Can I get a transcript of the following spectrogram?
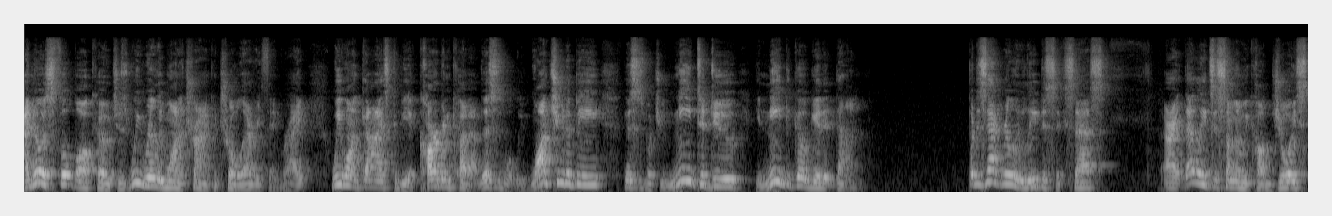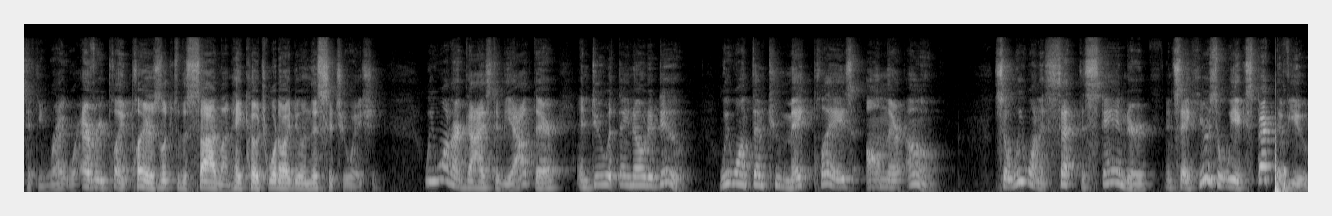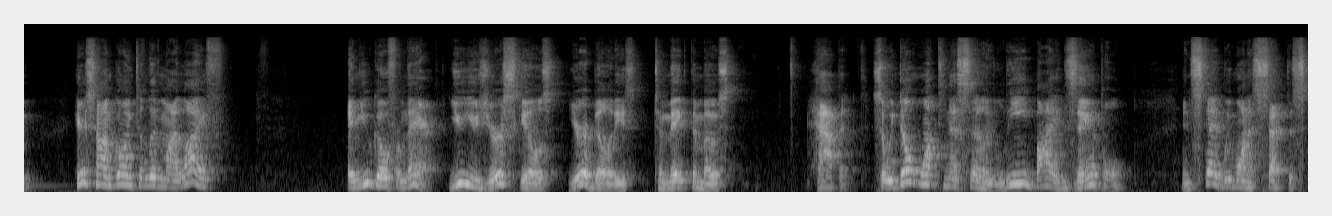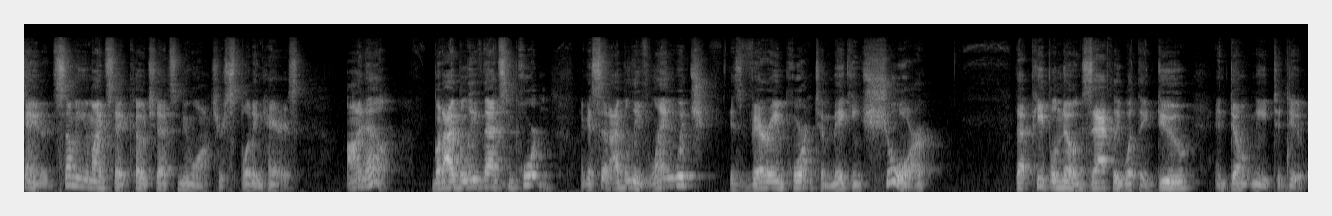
I know as football coaches, we really want to try and control everything, right? We want guys to be a carbon cutout. This is what we want you to be. This is what you need to do. You need to go get it done. But does that really lead to success? All right, that leads to something we call joysticking, right? Where every play, players look to the sideline. Hey, coach, what do I do in this situation? We want our guys to be out there and do what they know to do. We want them to make plays on their own. So we want to set the standard and say, here's what we expect of you. Here's how I'm going to live my life and you go from there. You use your skills, your abilities to make the most happen. So we don't want to necessarily lead by example. Instead, we want to set the standard. Some of you might say, Coach, that's nuance. You're splitting hairs. I know, but I believe that's important. Like I said, I believe language is very important to making sure that people know exactly what they do and don't need to do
